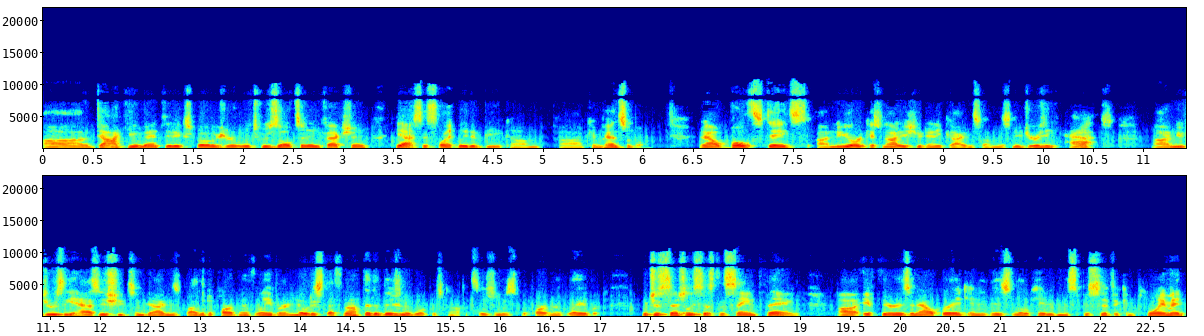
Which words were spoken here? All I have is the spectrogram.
uh, documented exposure which results in infection, yes, it's likely to become uh, compensable. Now, both states, uh, New York has not issued any guidance on this. New Jersey has. Uh, New Jersey has issued some guidance by the Department of Labor. And notice that's not the Division of Workers' Compensation, it's the Department of Labor, which essentially says the same thing. Uh, if there is an outbreak and it is located in a specific employment,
